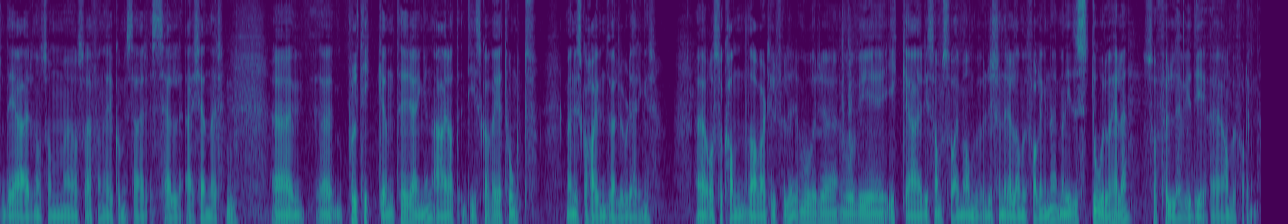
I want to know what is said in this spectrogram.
Det er noe som også FN høykommissær selv erkjenner. Mm. Eh, eh, politikken til regjeringen er at de skal veie tungt, men vi skal ha individuelle vurderinger. Eh, og så kan det da være tilfeller hvor, eh, hvor, vi ikke er i samsvar med de generelle anbefalingene, men i det store og hele så følger vi de eh, anbefalingene.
